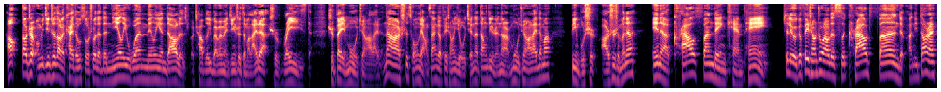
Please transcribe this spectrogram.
好，到这儿我们已经知道了开头所说的 the nearly one million dollars，差不多一百万美金是怎么来的？是 raised，是被募捐而来的。那是从两三个非常有钱的当地人那儿募捐而来的吗？并不是，而是什么呢？In a crowdfunding campaign，这里有一个非常重要的词 crowdfund 啊，你当然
